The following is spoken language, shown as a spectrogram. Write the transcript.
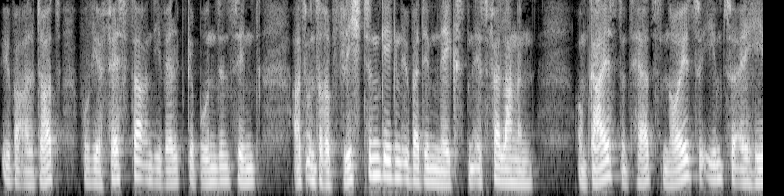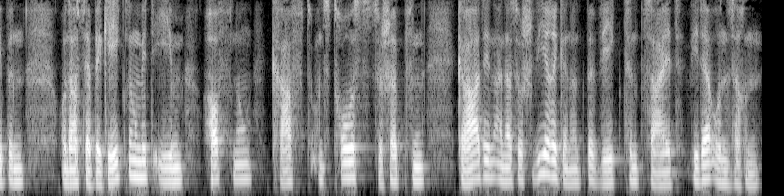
überall dort, wo wir fester an die Welt gebunden sind, als unsere Pflichten gegenüber dem Nächsten es verlangen, um Geist und Herz neu zu ihm zu erheben und aus der Begegnung mit ihm Hoffnung, Kraft und Trost zu schöpfen, gerade in einer so schwierigen und bewegten Zeit wie der unseren.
